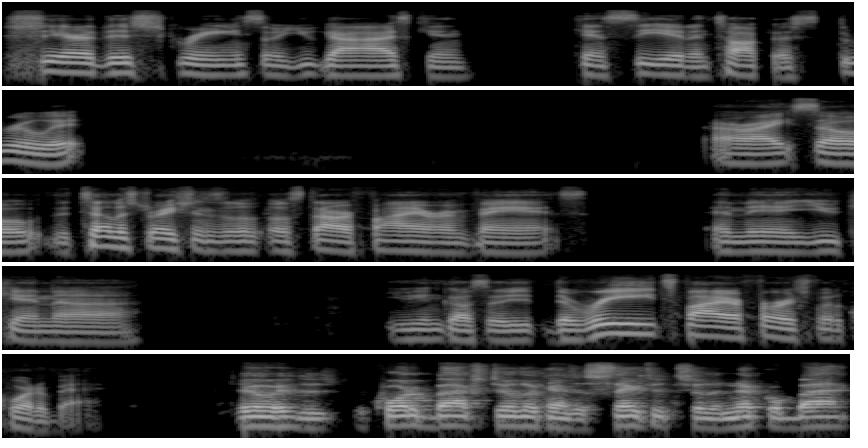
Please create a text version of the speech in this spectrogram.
share this screen so you guys can can see it and talk us through it. All right, so the telestrations will, will start firing Vance, and then you can uh you can go. So the reads fire first for the quarterback. Still, the quarterback still looking at the safety to the nickel back.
